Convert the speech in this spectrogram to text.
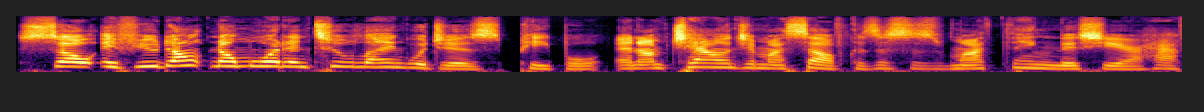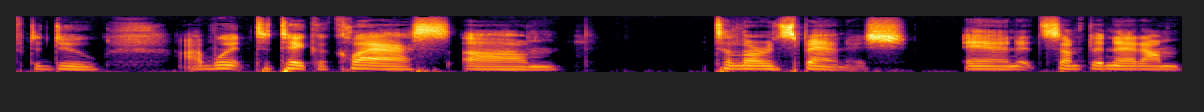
So if you don't know more than two languages, people, and I'm challenging myself because this is my thing this year, I have to do. I went to take a class um, to learn Spanish, and it's something that I'm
